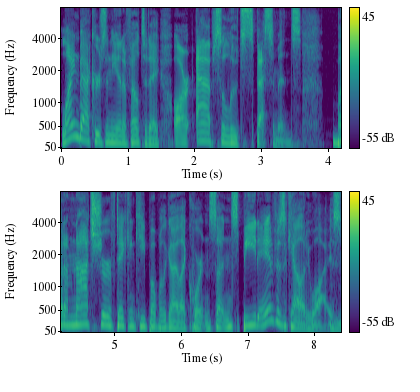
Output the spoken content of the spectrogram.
linebackers in the NFL today are absolute specimens. But I'm not sure if they can keep up with a guy like Courtland Sutton, speed and physicality wise.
